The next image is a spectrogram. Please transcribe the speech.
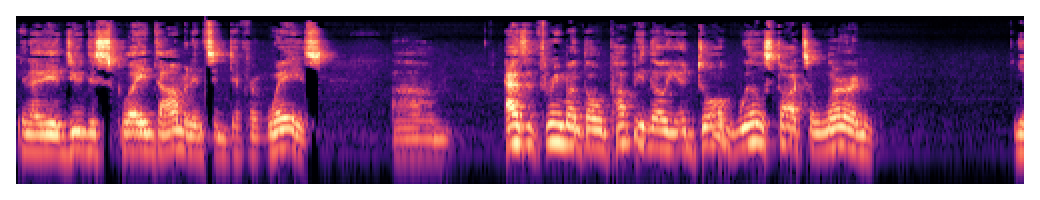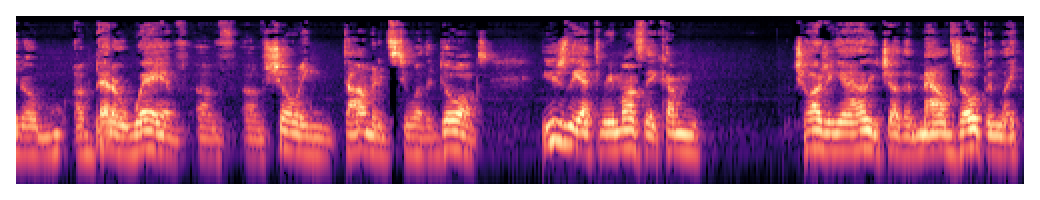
you know they do display dominance in different ways. Um, as a three-month-old puppy, though, your dog will start to learn, you know, a better way of, of, of showing dominance to other dogs. Usually, at three months, they come charging out at each other, mouths open like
